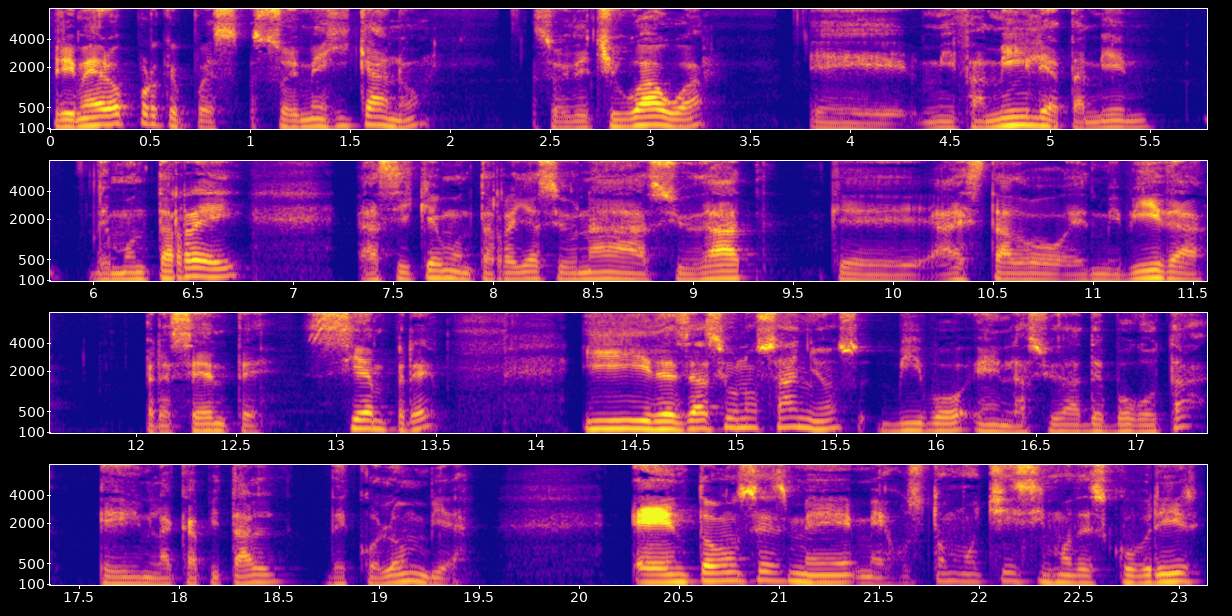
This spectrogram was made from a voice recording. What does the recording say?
primero porque pues soy mexicano, soy de Chihuahua, eh, mi familia también de Monterrey, Así que Monterrey ha sido una ciudad que ha estado en mi vida presente siempre. Y desde hace unos años vivo en la ciudad de Bogotá, en la capital de Colombia. Entonces me, gustó muchísimo descubrir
